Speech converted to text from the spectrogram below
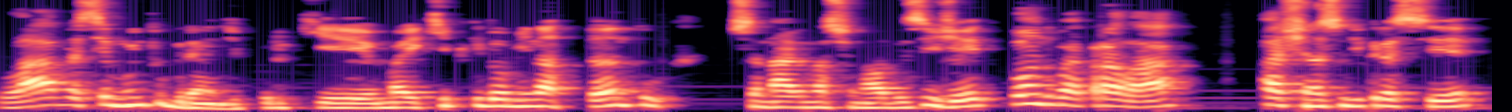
lá vai ser muito grande, porque uma equipe que domina tanto o cenário nacional desse jeito, quando vai para lá, a chance de crescer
